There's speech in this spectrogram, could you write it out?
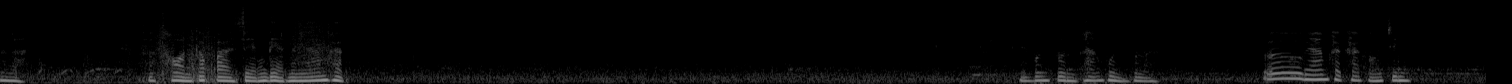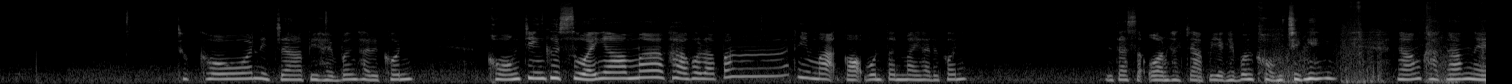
เวลาสะท้อนกับป่าแสงแดดมันงามค่ะในเบื้องต้นทางผุ่นพุ่นละเอองามค่ะค่ะของจริง ทุกคนนี่จ้าพี่ไฮเบิ้งค่ะทุกคน ของจริงคือสวยงามมากค่ะพละป้าที่มะเกาะบนต้นไม้ค่ะทุกคนมีตาสะออนค่ะจ้าพี่อยากให้เบิ้งของจริง งามค่ะงามแน่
